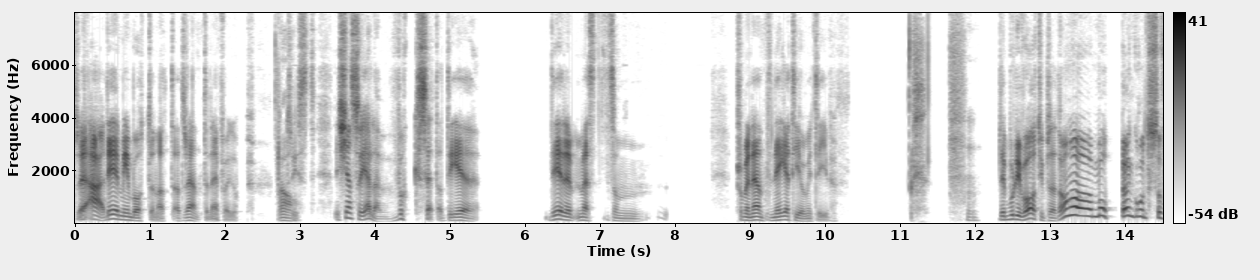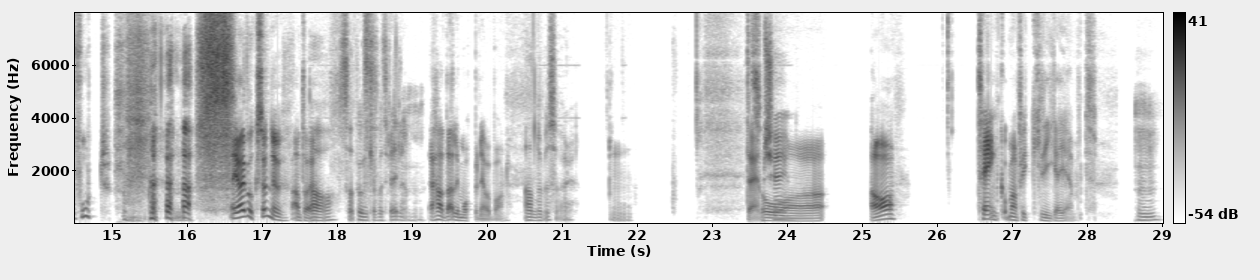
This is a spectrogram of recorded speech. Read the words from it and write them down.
Så det är, det är min botten att, att räntorna är på väg upp. Ja. Trist. Det känns så jävla vuxet att det är det, är det mest liksom, prominent negativa i mitt liv. Det borde ju vara typ så att "Åh, moppen går inte så fort. Men jag är vuxen nu, antar jag. ja, så att Punka på trailern. Jag hade aldrig moppe när jag var barn. andra besvär. Mm. Damn så, shame. ja. Tänk om man fick kriga jämt. Mm.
